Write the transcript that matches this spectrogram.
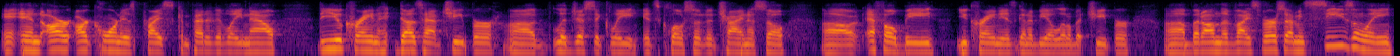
and, and our our corn is priced competitively now. The Ukraine does have cheaper. Uh, logistically, it's closer to China. So, uh, FOB Ukraine is going to be a little bit cheaper. Uh, but on the vice versa, I mean, seasonally,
